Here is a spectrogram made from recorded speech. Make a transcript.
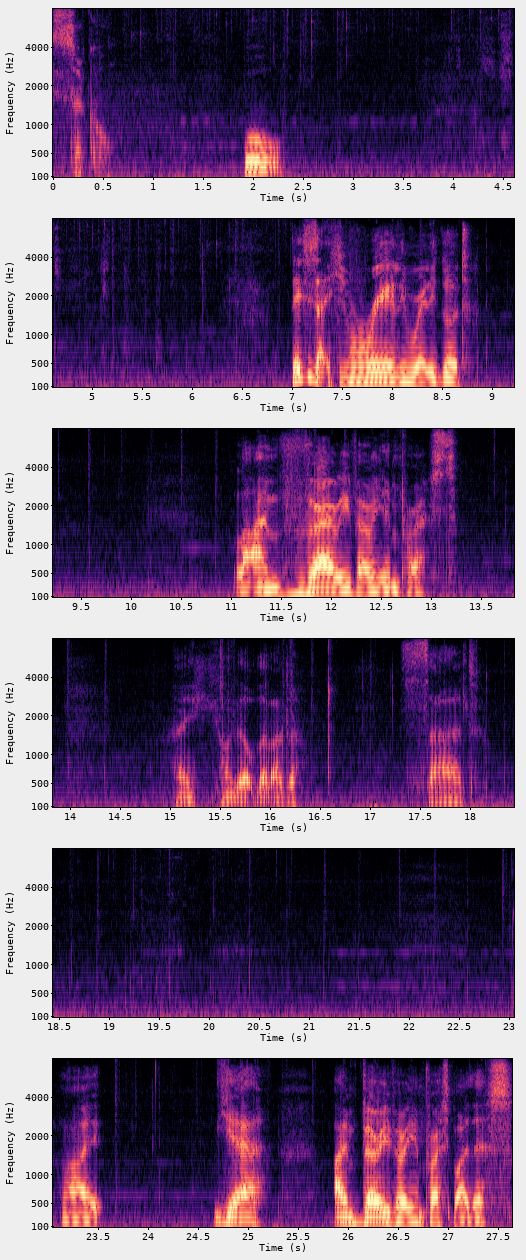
It's so cool. Whoa. This is actually really, really good. Like, I'm very, very impressed. Hey, can't get up that ladder. Sad. Like, yeah, I'm very, very impressed by this.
